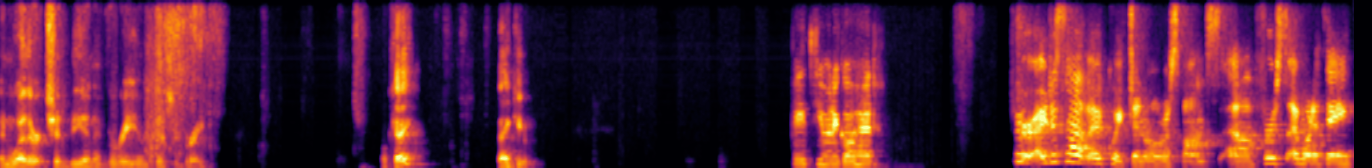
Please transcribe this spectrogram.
and whether it should be an agree or disagree. Okay, thank you. Faith, you want to go ahead? Sure, I just have a quick general response. Um, First, I want to thank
